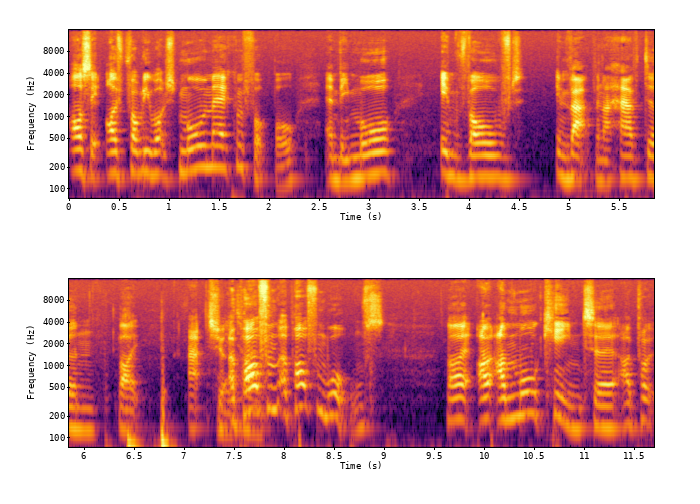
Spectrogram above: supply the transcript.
Honestly, I've probably watched more American football and been more involved in that than I have done like actual. Apart from apart from Wolves, like I, I'm more keen to. I pro-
